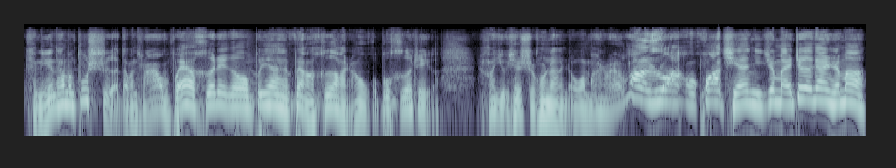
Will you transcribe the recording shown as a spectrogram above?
肯定他们不舍得嘛，他说啊我不爱喝这个，我不想不想喝，然后我不喝这个。然后有些时候呢，我妈说乱乱花钱，你这买这个干什么？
